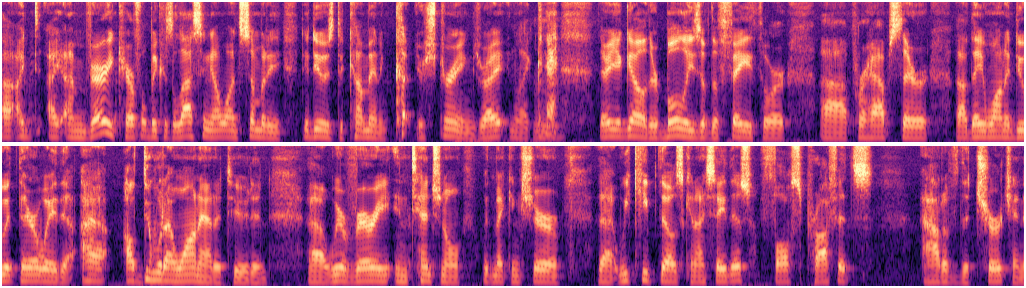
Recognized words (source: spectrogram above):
uh, I, I, I'm very careful because the last thing I want somebody to do is to come in and cut your strings, right? And like, "Eh, there you go, they're bullies of the faith, or uh, perhaps they're uh, they want to do it their way. That I, I'll do what I want attitude. And uh, we're very intentional with making sure that we keep those. Can I say this? False prophets out of the church and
